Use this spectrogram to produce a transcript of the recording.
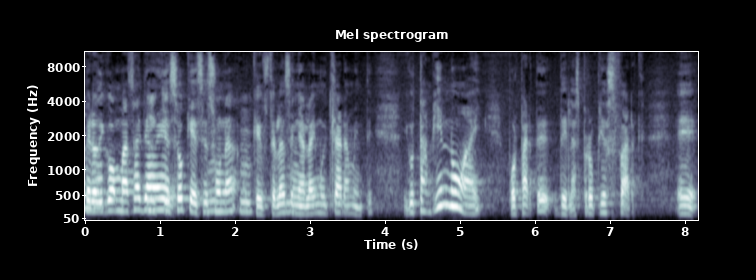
pero digo, más allá de eso, que esa es una, que usted la señala ahí muy claramente, digo, también no hay por parte de las propias FARC eh,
